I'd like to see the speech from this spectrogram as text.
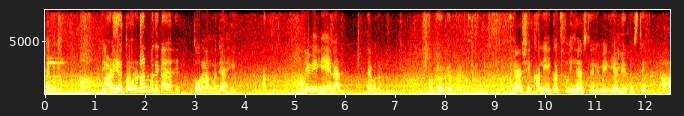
हे बघ. हां. Big आणि मध्ये या पाण्याच्या तोरणांमध्ये काय आहे? तोरणांमध्ये आहे. दाखवते हे. वेली येणार. हे बघा. Okay okay okay. हे असे खाली एकच हे असलेली वेली वेली. आहेत. नुसते. हां.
